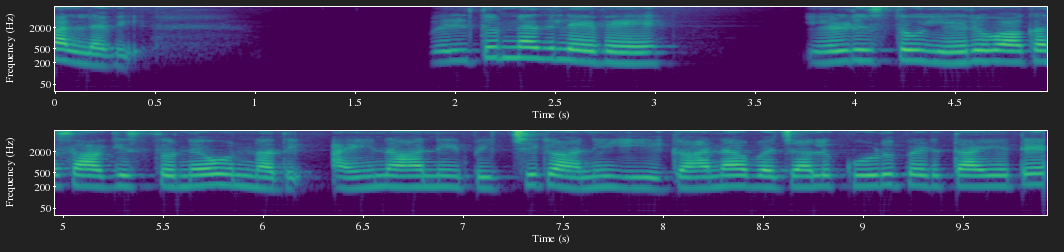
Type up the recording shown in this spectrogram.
పల్లవి. వెళ్తున్నది లేవే. ఏడుస్తూ ఏరువాక సాగిస్తూనే ఉన్నది. అయినా నీ పిచ్చి కానీ ఈ గానా బజాలు కూడు పెడతాయటే?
